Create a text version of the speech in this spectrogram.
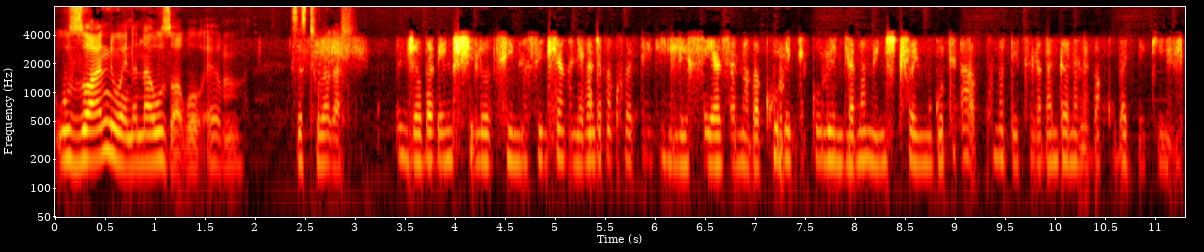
Uzwani wena na uzwako um sesithula kahle njengoba bengishilo thina sinhlangane yabantu abakhubatekile siyazama kakhulu etikolweni lama-mainstream ukuthi accommodate labantwana labakhubazekile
